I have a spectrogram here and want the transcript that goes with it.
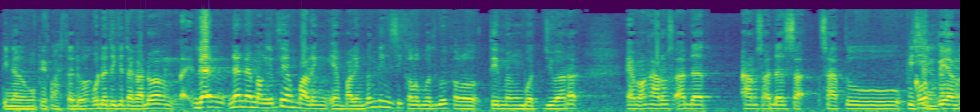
tinggal ngopi pasta doang. udah tiki taka doang dan dan emang itu yang paling yang paling penting sih kalau buat gue kalau tim yang buat juara emang harus ada harus ada sa- satu Visi klub yang yang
